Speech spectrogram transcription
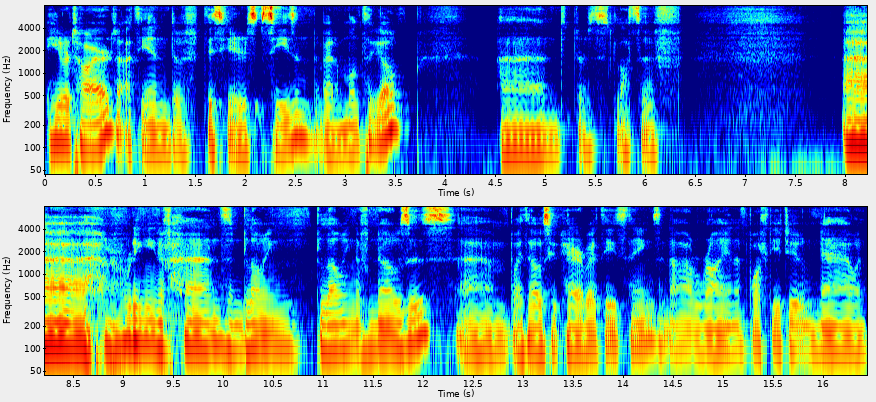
he retired at the end of this year's season, about a month ago. And there's lots of uh, wringing of hands and blowing blowing of noses um, by those who care about these things. And ah, Ryan, and what do you do now? And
